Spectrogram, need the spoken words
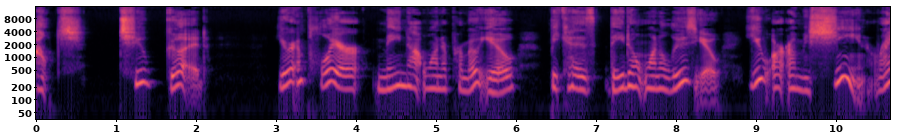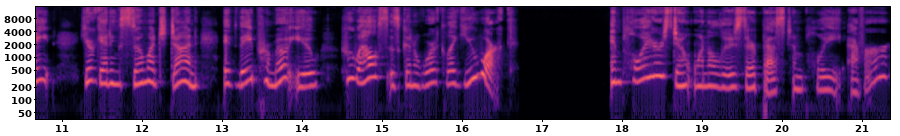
Ouch. Too good. Your employer may not want to promote you because they don't want to lose you. You are a machine, right? You're getting so much done. If they promote you, who else is going to work like you work? Employers don't want to lose their best employee ever,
